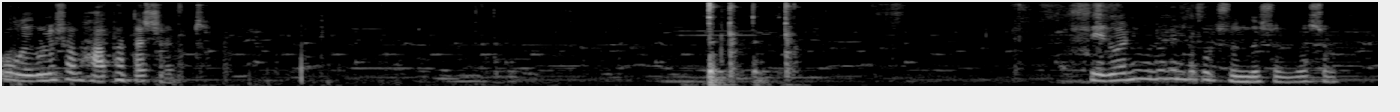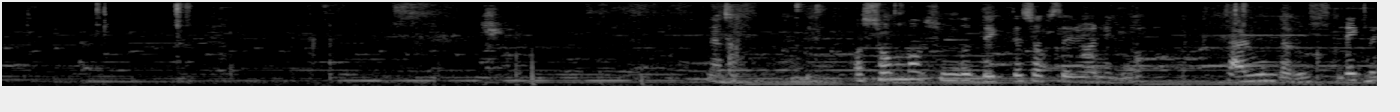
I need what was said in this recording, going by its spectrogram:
ও, এগুলো সব হাফ হাতা শার্ট শেরওয়ানি গুলো কিন্তু খুব সুন্দর সুন্দর সব। দেখো অসম্ভব সুন্দর দেখতে সব শেরওয়ানি গুলো। দারুণ দারুণ। দেখবে,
